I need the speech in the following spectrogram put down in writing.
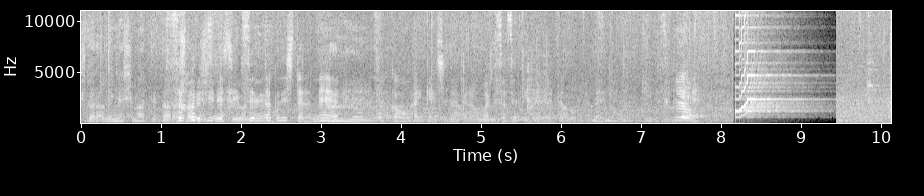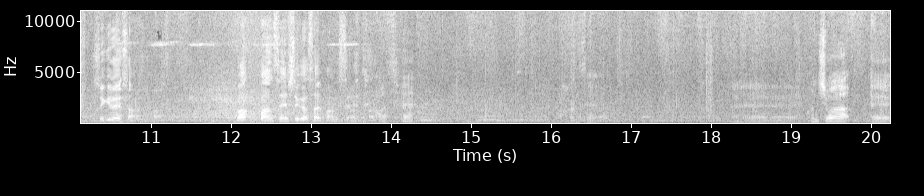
来たらみんな閉まってたら寂しいですよね。せっかくでしたらね、うん。お顔を拝見しながらお参りさせていただいた方がねいいですよね関大さん、ば番宣してください番宣。番宣。番宣。えーこんにちは、え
